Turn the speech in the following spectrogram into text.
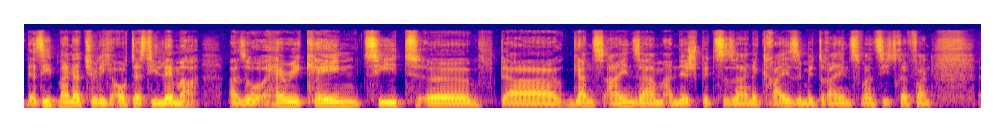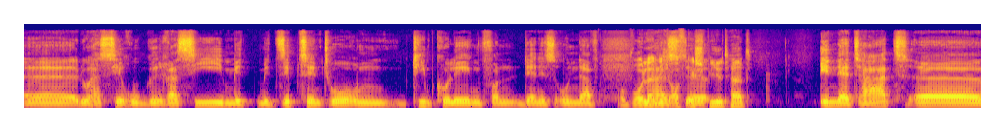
da sieht man natürlich auch das Dilemma. Also Harry Kane zieht äh, da ganz einsam an der Spitze seine Kreise mit 23 Treffern. Äh, du hast Seru Girassi mit, mit 17 Toren, Teamkollegen von Dennis Undav. Obwohl er du nicht hast, oft äh, gespielt hat. in der Tat, äh,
